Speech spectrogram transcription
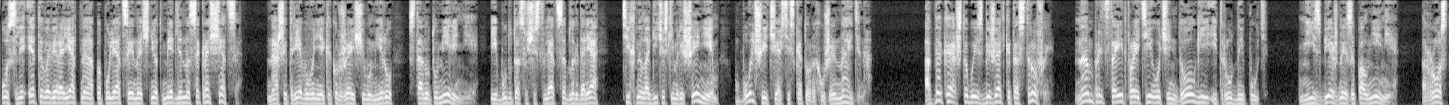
После этого, вероятно, популяция начнет медленно сокращаться. Наши требования к окружающему миру станут умереннее, и будут осуществляться благодаря технологическим решениям, большая часть из которых уже найдена. Однако, чтобы избежать катастрофы, нам предстоит пройти очень долгий и трудный путь. Неизбежное заполнение, рост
